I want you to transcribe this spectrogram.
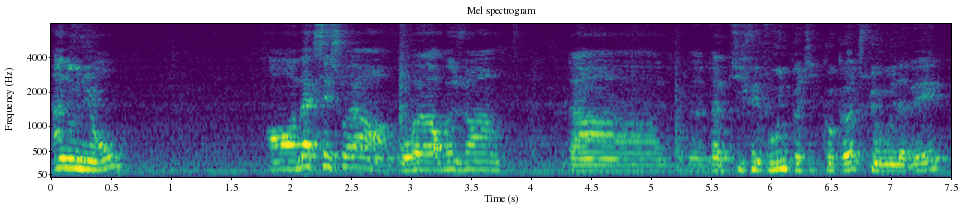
un oignon. En accessoire, on va avoir besoin d'un petit faitout, une petite cocotte, ce que vous avez.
